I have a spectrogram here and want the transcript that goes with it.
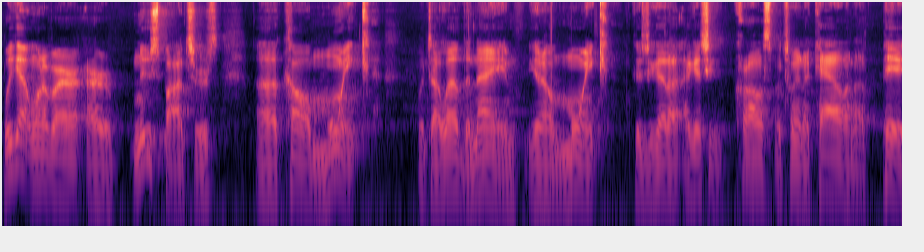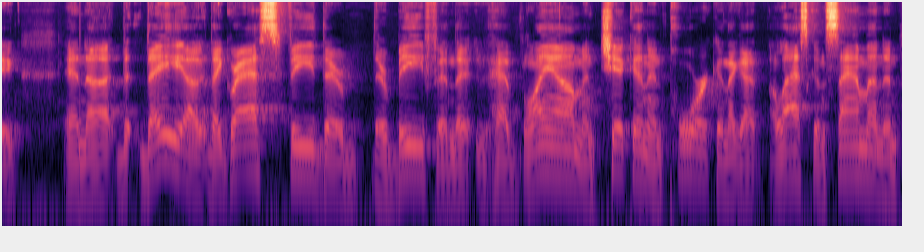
We got one of our our new sponsors uh, called Moink, which I love the name. You know, Moink because you got to, I guess you cross between a cow and a pig. And uh, th- they uh, they grass feed their their beef and they have lamb and chicken and pork and they got Alaskan salmon and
